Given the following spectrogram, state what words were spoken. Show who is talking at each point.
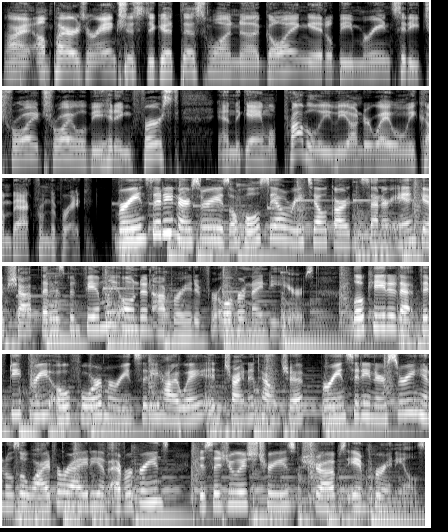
Speaker 1: All right, umpires are anxious to get this one uh, going. It'll be Marine City Troy. Troy will be hitting first, and the game will probably be underway when we come back from the break.
Speaker 2: Marine City Nursery is a wholesale retail garden center and gift shop that has been family owned and operated for over 90 years. Located at 5304 Marine City Highway in China Township, Marine City Nursery handles a wide variety of evergreens, deciduous trees, shrubs, and perennials.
